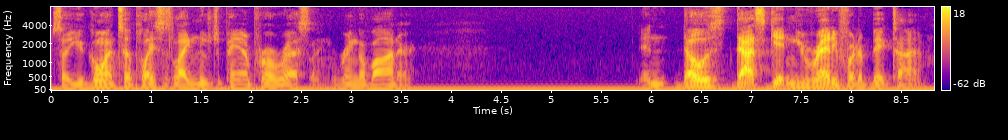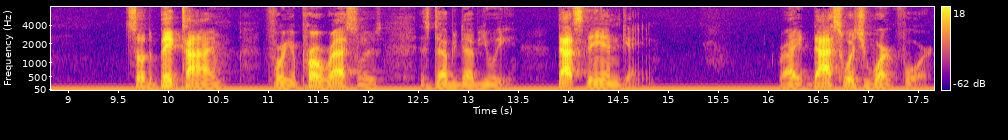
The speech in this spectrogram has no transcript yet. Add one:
So you're going to places like New Japan Pro Wrestling, Ring of Honor, and those that's getting you ready for the big time. So the big time for your pro wrestlers is WWE. That's the end game. Right? That's what you work for.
